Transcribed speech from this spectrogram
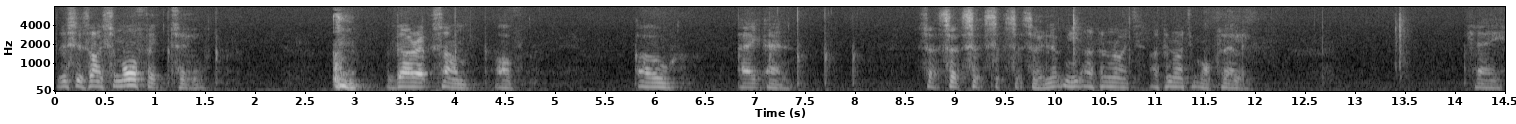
This is isomorphic to the direct sum of O A N. So, so, so, so, so, let me, I can write, I can write it more clearly k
